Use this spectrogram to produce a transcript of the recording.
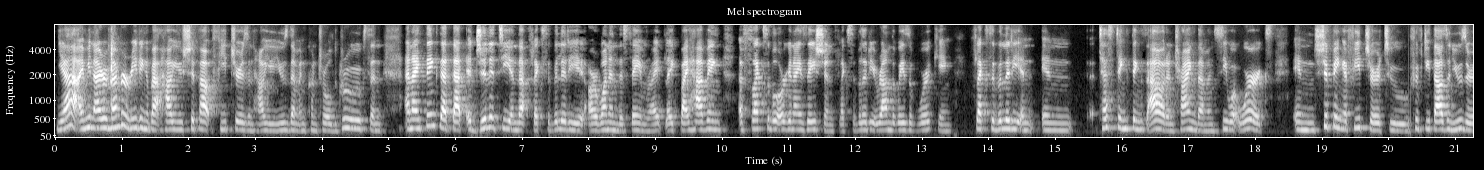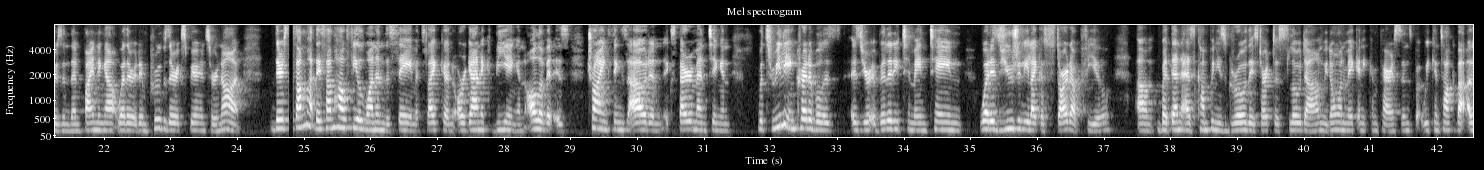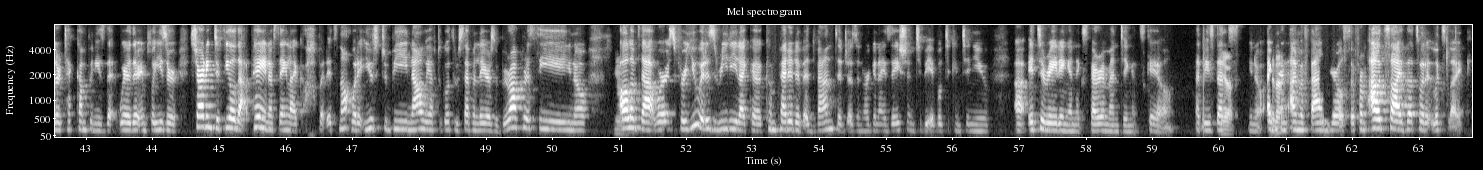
yeah, I mean, I remember reading about how you ship out features and how you use them in controlled groups, and and I think that that agility and that flexibility are one and the same, right? Like by having a flexible organization, flexibility around the ways of working, flexibility in in testing things out and trying them and see what works in shipping a feature to 50,000 users and then finding out whether it improves their experience or not. There's some they somehow feel one and the same. It's like an organic being and all of it is trying things out and experimenting. And what's really incredible is is your ability to maintain what is usually like a startup feel um, but then as companies grow, they start to slow down. We don't want to make any comparisons, but we can talk about other tech companies that where their employees are starting to feel that pain of saying like, oh, but it's not what it used to be. Now we have to go through seven layers of bureaucracy, you know, yeah. all of that. Whereas for you, it is really like a competitive advantage as an organization to be able to continue uh, iterating and experimenting at scale. At least that's, yeah. you know, again, I, I'm a fangirl. So from outside, that's what it looks like.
